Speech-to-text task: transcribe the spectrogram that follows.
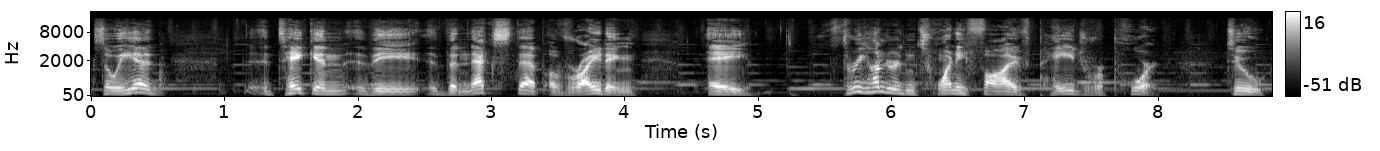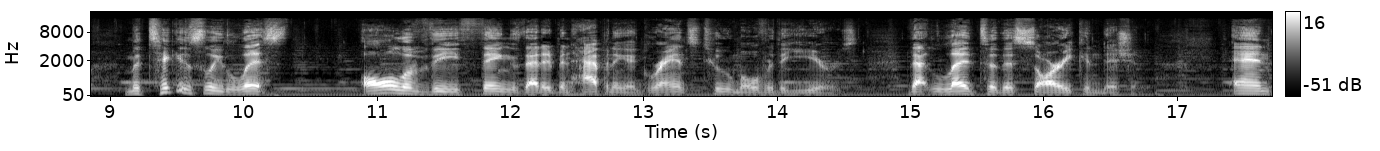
So he had uh, taken the, the next step of writing a 325 page report to meticulously list all of the things that had been happening at Grant's tomb over the years that led to this sorry condition. And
